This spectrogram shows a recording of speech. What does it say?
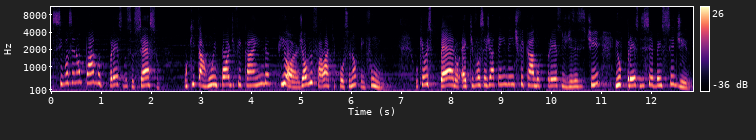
se você não paga o preço do sucesso, o que está ruim pode ficar ainda pior. Já ouviu falar que poço não tem fundo? O que eu espero é que você já tenha identificado o preço de desistir e o preço de ser bem-sucedido.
